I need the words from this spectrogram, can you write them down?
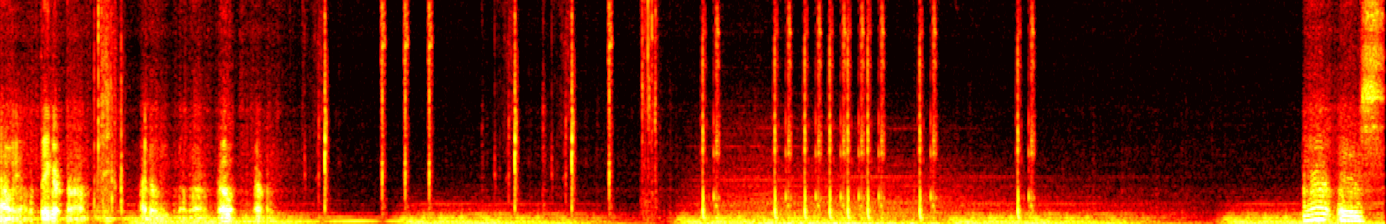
Now we have a bigger problem. I don't even know. Oh, never. Where is.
